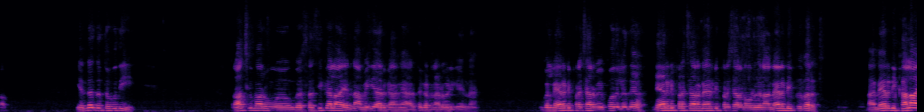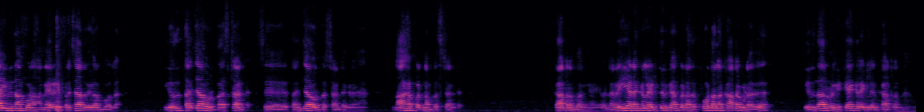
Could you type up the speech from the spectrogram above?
பார்ப்போம். எந்தெந்த தொகுதி? ராஜ்குமார் உங்க- சசிகலா என்ன அமைதியா இருக்காங்க? அடுத்த கட்ட நடவடிக்கை என்ன? உங்கள் நேரடி பிரச்சாரம் எப்போதிலிருந்து நேரடி பிரச்சாரம் நேரடி பிரச்சாரம் ஒரு நான் நேரடி பாரு நான் நேரடி கலா ஆய்வு தான் போனேன் நான் நேரடி பிரச்சாரத்துக்கு தான் போகல. இது வந்து Thanjavur bus stand Thanjavur bus ஸ்டாண்டுங்கிறேன் நாகப்பட்டினம் பஸ் ஸ்டாண்டு காட்டுறேன் பாருங்க. நிறைய இடங்கள்ல எடுத்திருக்கேன் பட் அது போட்டோலாம் காட்டக்கூடாது. இருந்தாலும் நீங்க கேட்கறீங்களேன்னு காட்டுறேன் நான்.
